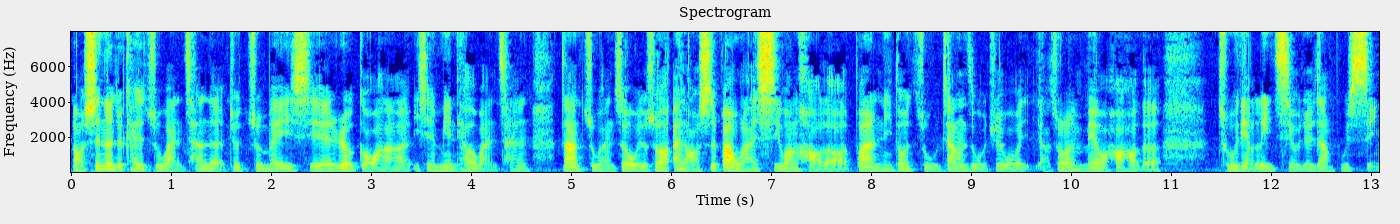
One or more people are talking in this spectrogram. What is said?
老师呢就开始煮晚餐了，就准备一些热狗啊，一些面条的晚餐。那煮完之后，我就说：“哎，老师，不然我来洗碗好了，不然你都煮这样子，我觉得我亚洲人没有好好的出一点力气，我觉得这样不行。”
